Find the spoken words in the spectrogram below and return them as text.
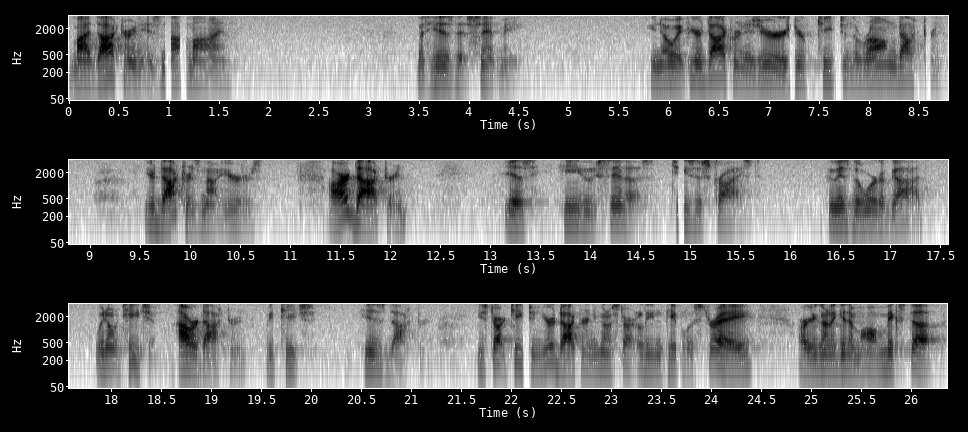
My doctrine is not mine, but his that sent me. You know, if your doctrine is yours, you're teaching the wrong doctrine. Your doctrine is not yours. Our doctrine is he who sent us, Jesus Christ, who is the Word of God. We don't teach our doctrine, we teach His doctrine. You start teaching your doctrine, you're going to start leading people astray, or you're going to get them all mixed up,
